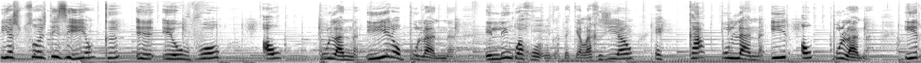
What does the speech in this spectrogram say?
E as pessoas diziam que eh, eu vou ao Pulana. E ir ao Pulana, em língua ronga daquela região, é Capulana. Ir ao Pulana. Ir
